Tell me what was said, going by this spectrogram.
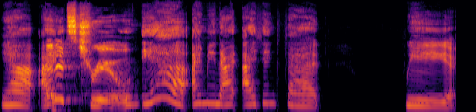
Yeah. I, and it's true. Yeah. I mean, I, I think that we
